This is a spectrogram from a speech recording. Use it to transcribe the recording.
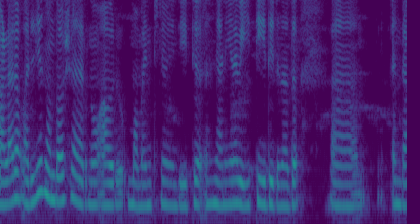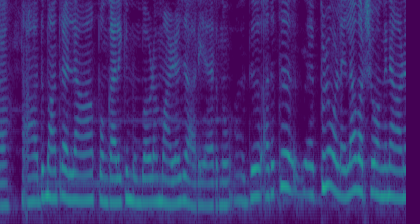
വളരെ വലിയ സന്തോഷമായിരുന്നു ആ ഒരു മൊമെന്റിന് വേണ്ടിയിട്ട് ഞാനിങ്ങനെ വെയിറ്റ് ചെയ്തിരുന്നത്. എന്താ അത് മാത്രമല്ല ആ പൊങ്കാലയ്ക്ക് മുമ്പ് അവിടെ മഴ ചാറിയായിരുന്നു. അത് അതൊക്കെ എപ്പോഴും ഉള്ള എല്ലാ വർഷവും അങ്ങനെയാണ്.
